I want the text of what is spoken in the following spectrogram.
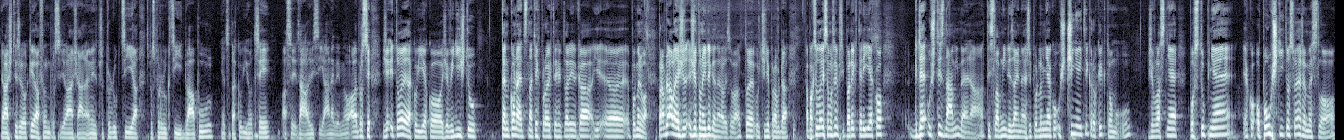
děláš čtyři roky a film prostě děláš, já nevím, před produkcí a s postprodukcí dva a půl, něco takového, tři, asi závisí, já nevím, jo? ale prostě, že i to je takový, jako, že vidíš tu ten konec na těch projektech, jak tady Jirka e, pojmenoval. Pravda ale je, že, že to nejde generalizovat, to je určitě pravda. A pak jsou tady samozřejmě případy, které jako kde už ty známý jména, ty slavní designéři, podle mě jako už činějí ty kroky k tomu, že vlastně postupně jako opouští to své řemeslo,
